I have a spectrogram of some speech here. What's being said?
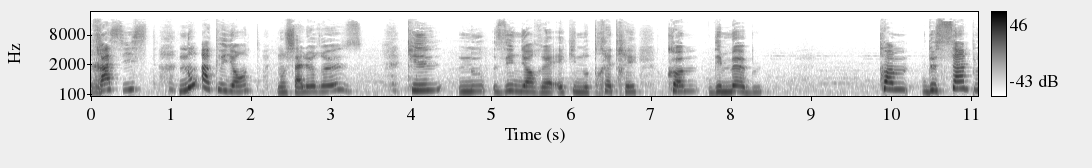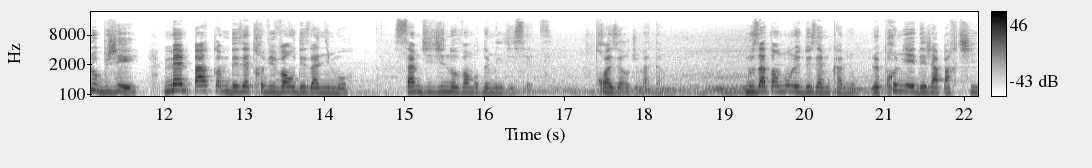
raciste, non accueillante, non chaleureuse, qu'il nous ignorait et qu'il nous traiterait comme des meubles, comme de simples objets, même pas comme des êtres vivants ou des animaux. Samedi 10 novembre 2017, 3 heures du matin. Nous attendons le deuxième camion. Le premier est déjà parti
